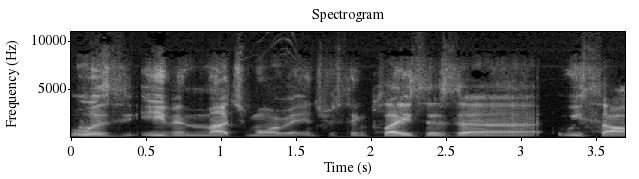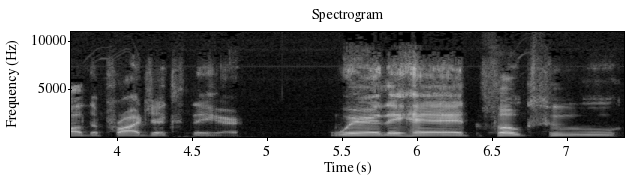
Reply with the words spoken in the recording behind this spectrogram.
was even much more of an interesting place as uh, we saw the projects there where they had folks who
